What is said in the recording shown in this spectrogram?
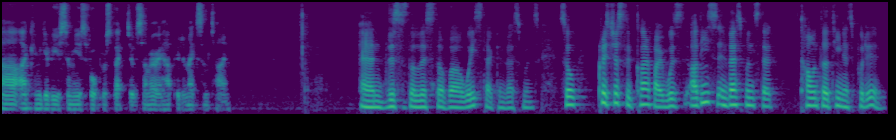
uh, I can give you some useful perspectives. I'm very happy to make some time. And this is the list of uh, waste tech investments. So, Chris, just to clarify, was are these investments that Carbon 13 has put in?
